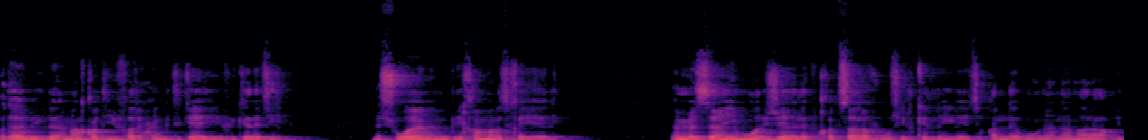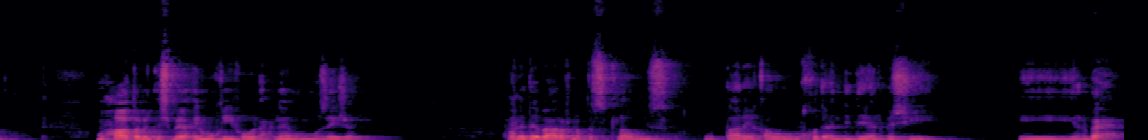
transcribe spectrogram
وذهب إلى مرقده فرحا بذكاء فكرته نشوانا بخمرة خياله. أما الزعيم ورجاله فقد صرفوا تلك الليلة يتقلبون على مراقد محاطة بالأشباح المخيفة والأحلام المزعجة. دابا عرفنا قصة لاويس والطريقة والخدعة اللي داير باش يربح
